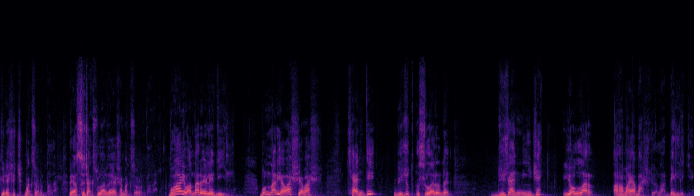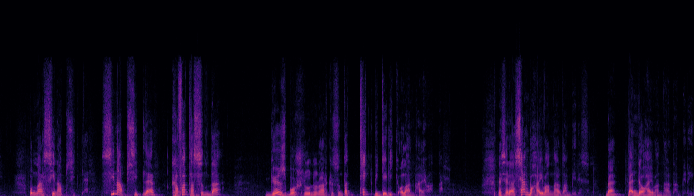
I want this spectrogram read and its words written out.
Güneşe çıkmak zorundalar veya sıcak sularda yaşamak zorundalar. Bu hayvanlar öyle değil. Bunlar yavaş yavaş kendi vücut ısılarını düzenleyecek yollar aramaya başlıyorlar belli ki. Bunlar sinapsitler. Sinapsitler kafatasında göz boşluğunun arkasında tek bir delik olan hayvanlar. Mesela sen bu hayvanlardan birisin. Ben. Ben de o hayvanlardan biriyim.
